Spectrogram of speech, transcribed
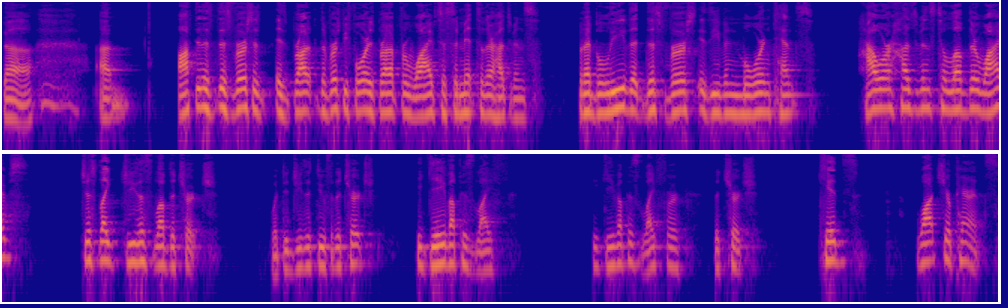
Duh. Um, often this, this verse is, is brought the verse before is brought up for wives to submit to their husbands. But I believe that this verse is even more intense. How are husbands to love their wives? Just like Jesus loved the church. What did Jesus do for the church? He gave up his life. He gave up his life for the church. Kids, watch your parents.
